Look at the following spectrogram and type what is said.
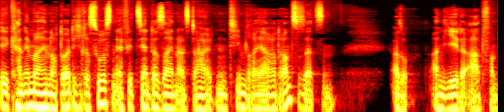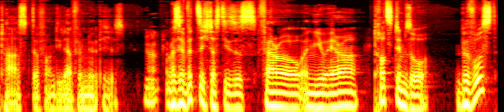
ist, kann immerhin noch deutlich ressourceneffizienter sein, als da halt ein Team drei Jahre dran zu setzen. Also an jede Art von Task davon, die dafür nötig ist. Ja. Aber es ist ja witzig, dass dieses Pharaoh A New Era trotzdem so bewusst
